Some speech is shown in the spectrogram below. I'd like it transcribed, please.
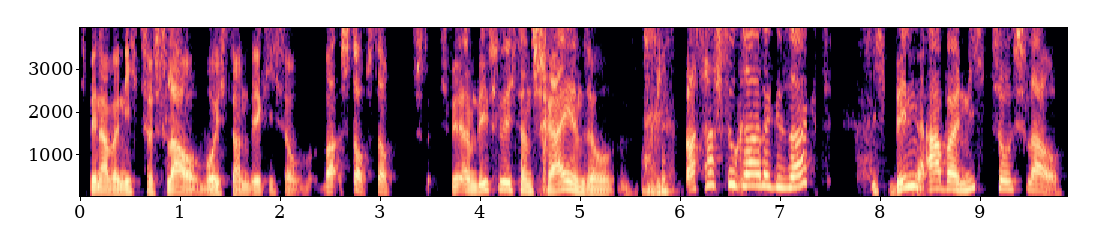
ich bin aber nicht so schlau, wo ich dann wirklich so, stopp, stopp, ich will, am liebsten will ich dann schreien so, wie, was hast du gerade gesagt? Ich bin ja. aber nicht so schlau.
